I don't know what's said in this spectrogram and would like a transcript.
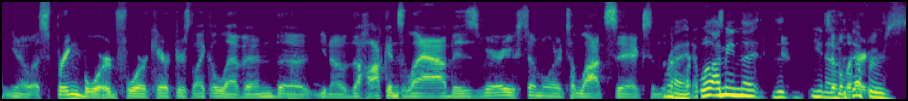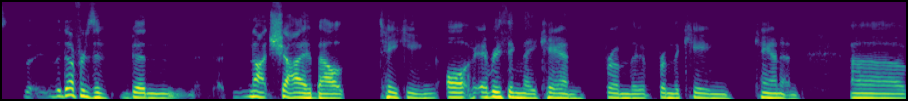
you know a springboard for characters like 11 the you know the hawkins lab is very similar to lot 6 and the right. Well, I mean the the you know the Duffers the, the Duffers have been not shy about taking all everything they can from the from the King canon, uh,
